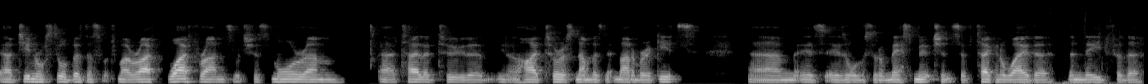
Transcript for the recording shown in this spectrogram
our general store business, which my wife runs, which is more um, uh, tailored to the you know high tourist numbers that Martinborough gets. Um, as, as all the sort of mass merchants have taken away the, the need for the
